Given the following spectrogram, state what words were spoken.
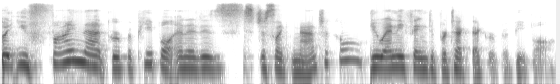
But you find that group of people and it is it's just like magical. Do anything to protect that group of people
